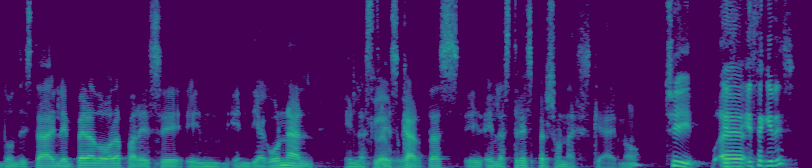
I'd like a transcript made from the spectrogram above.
donde está el emperador aparece en, en diagonal en las tres cartas eh, en las tres personajes que hay no Sí. ¿Este, eh, este quién es?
